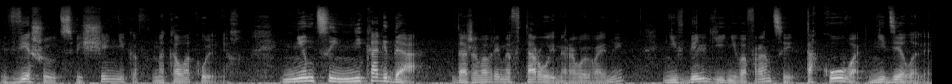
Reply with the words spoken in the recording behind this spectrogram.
вешают священников на колокольнях. Немцы никогда, даже во время Второй мировой войны, ни в Бельгии, ни во Франции такого не делали.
